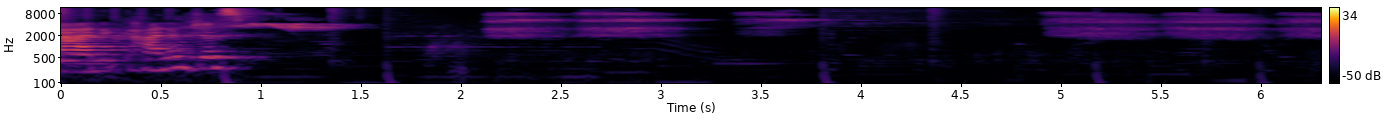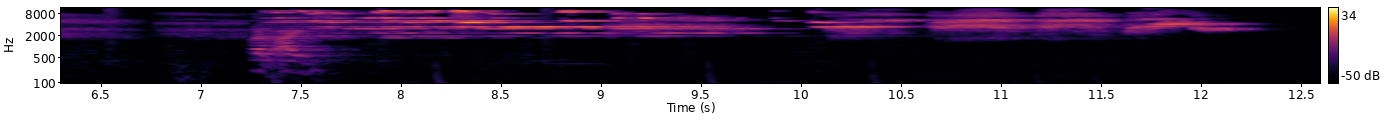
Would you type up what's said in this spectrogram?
and kind of just but I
